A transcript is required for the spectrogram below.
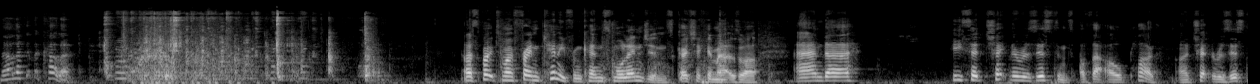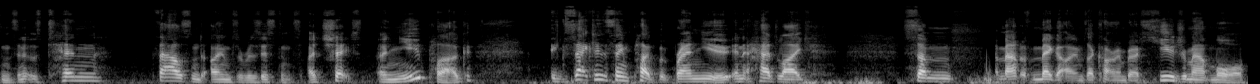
Now look at the colour. I spoke to my friend Kenny from Ken Small Engines. Go check him out as well. And uh, he said, check the resistance of that old plug. I checked the resistance and it was 10,000 ohms of resistance. I checked a new plug, exactly the same plug, but brand new. And it had like some amount of mega ohms. I can't remember, a huge amount more.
